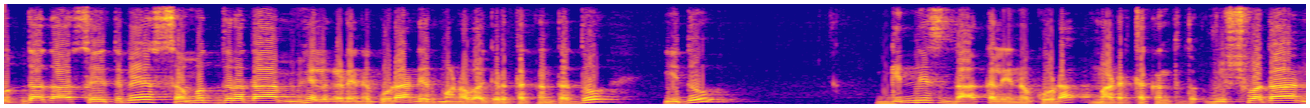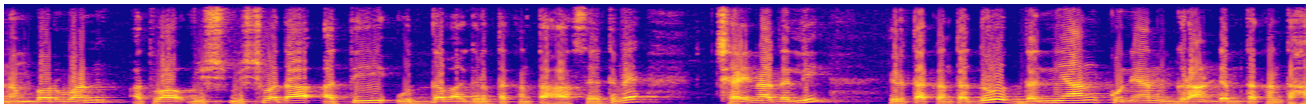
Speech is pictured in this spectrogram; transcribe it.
ಉದ್ದದ ಸೇತುವೆ ಸಮುದ್ರದ ಮೇಲ್ಗಡೆನೂ ಕೂಡ ನಿರ್ಮಾಣವಾಗಿರ್ತಕ್ಕಂಥದ್ದು. ಇದು ಗಿನ್ನಿಸ್ ದಾಖಲೆಯನ್ನು ಕೂಡ ಮಾಡಿರ್ತಕ್ಕಂಥದ್ದು. ವಿಶ್ವದ ನಂಬರ್ ಒನ್ ಅಥವಾ ವಿಶ್, ವಿಶ್ವದ ಅತಿ ಉದ್ದವಾಗಿರ್ತಕ್ಕಂತಹ ಸೇತುವೆ ಚೈನಾದಲ್ಲಿ ಇರತಕ್ಕಂಥದ್ದು. ದನ್ಯಾಂಗ್ ಕುನ್ಯಾನ್ ಗ್ರಾಂಡ್ ಎಂಬತಕ್ಕಂತಹ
